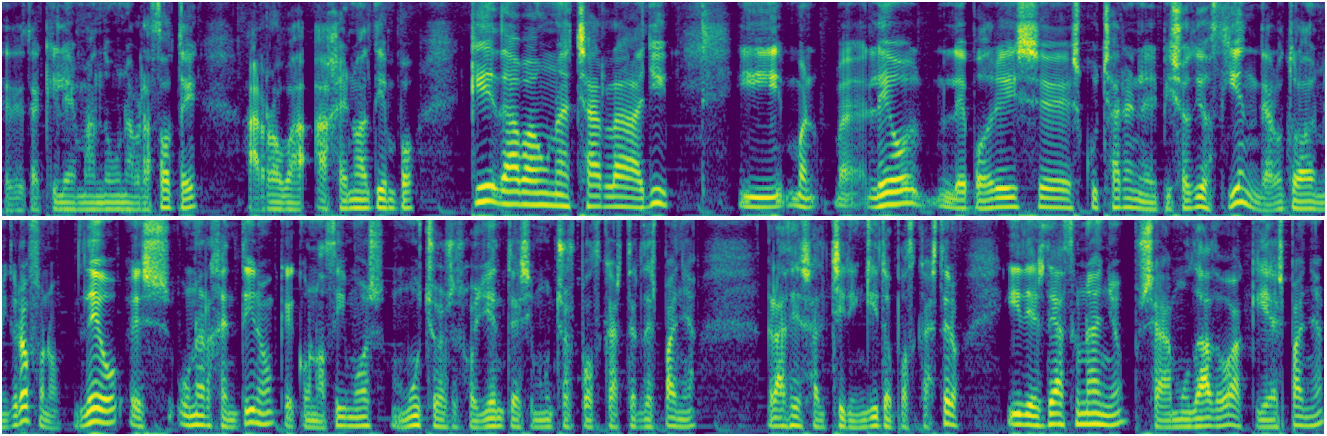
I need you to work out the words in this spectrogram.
que desde aquí le mando un abrazote, arroba ajeno al tiempo, que daba una charla allí. Y bueno, Leo le podréis eh, escuchar en el episodio 100 de al otro lado del micrófono. Leo es un argentino que conocimos muchos oyentes y muchos podcasters de España gracias al chiringuito podcastero. Y desde hace un año se ha mudado aquí a España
